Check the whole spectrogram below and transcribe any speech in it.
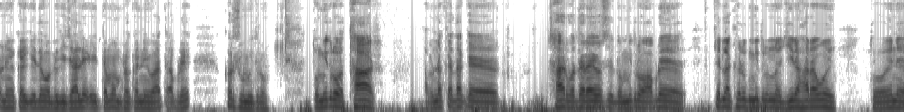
અને કઈ કઈ દવા ભેગી ચાલે એ તમામ પ્રકારની વાત આપણે કરશું મિત્રો. તો મિત્રો થાર, આપણે કહેતા કે થાર વધારે આવ્યો છે, તો મિત્રો આપણે કેટલા ખેડૂત મિત્રોના જીરા હારા હોય તો એને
